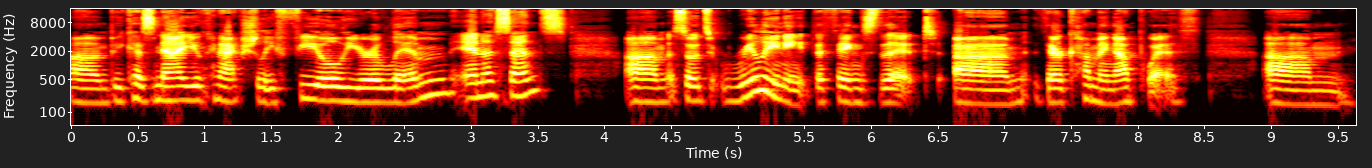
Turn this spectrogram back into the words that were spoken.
um, because now you can actually feel your limb in a sense. Um, so it's really neat the things that um, they're coming up with. Um,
